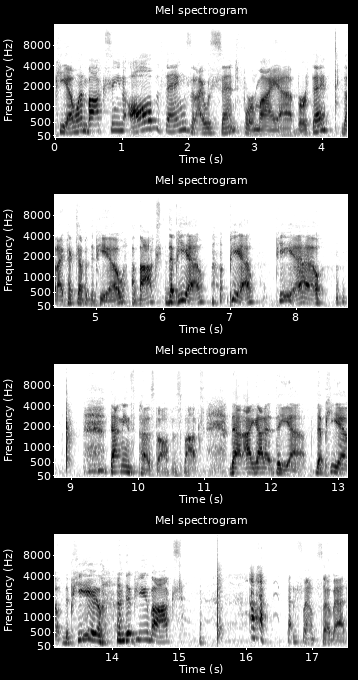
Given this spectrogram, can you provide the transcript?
PO unboxing, all the things that I was sent for my uh, birthday that I picked up at the PO a box, the PO, PO, PO. that means post office box that I got at the uh, the PO, the pew, the pew box. that sounds so bad.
